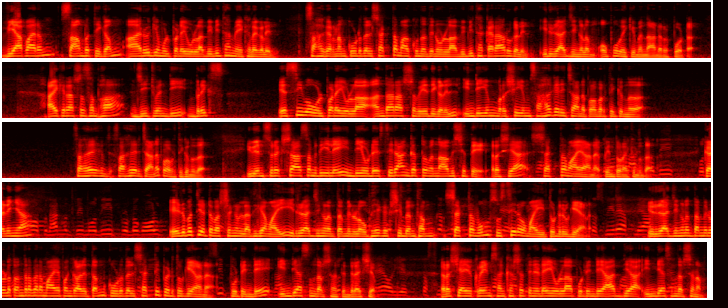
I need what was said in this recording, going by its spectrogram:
വ്യാപാരം സാമ്പത്തികം ആരോഗ്യം ഉൾപ്പെടെയുള്ള വിവിധ മേഖലകളിൽ സഹകരണം കൂടുതൽ ശക്തമാക്കുന്നതിനുള്ള വിവിധ കരാറുകളിൽ ഇരു രാജ്യങ്ങളും ഒപ്പുവയ്ക്കുമെന്നാണ് റിപ്പോർട്ട്. ഐക്യരാഷ്ട്രസഭ G twenty BRICS S C O ഉൾപ്പെടെയുള്ള അന്താരാഷ്ട്ര വേദികളിൽ ഇന്ത്യയും റഷ്യയും സഹകരിച്ചാണ് പ്രവർത്തിക്കുന്നത്. സഹകരിച്ചാണ് പ്രവർത്തിക്കുന്നത്. യു എൻ സുരക്ഷാ സമിതിയിലെ ഇന്ത്യയുടെ സ്ഥിരാംഗത്വം എന്ന ആവശ്യത്തെ റഷ്യ ശക്തമായാണ് പിന്തുണയ്ക്കുന്നത്. കഴിഞ്ഞ और प्रधानमंत्री मोदी प्रोटोकॉल എഴുപത്തിയെട്ട് വർഷങ്ങളിലധികമായി ഇരു രാജ്യങ്ങളും തമ്മിലുള്ള ഉഭയകക്ഷി ബന്ധം ശക്തവും സുസ്ഥിരവുമായി തുടരുകയാണ് तस्वीरें अपने ഇരു രാജ്യങ്ങളും തമ്മിലുള്ള തന്ത്രപരമായ പങ്കാളിത്തം കൂടുതൽ ശക്തിപ്പെടുത്തുകയാണ് പുടിന്റെ ഇന്ത്യ സന്ദർശനത്തിന്റെ ലക്ഷ്യം और ये तस्वीर റഷ്യ യുക്രൈൻ സംഘർഷത്തിനിടെയുള്ള പുടിന്റെ ആദ്യ ഇന്ത്യ സന്ദർശനം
